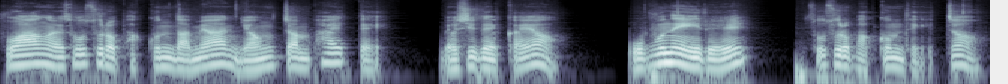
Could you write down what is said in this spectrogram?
후항을 소수로 바꾼다면 0.8대 몇이 될까요? 5분의 1을 소수로 바꾸면 되겠죠?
